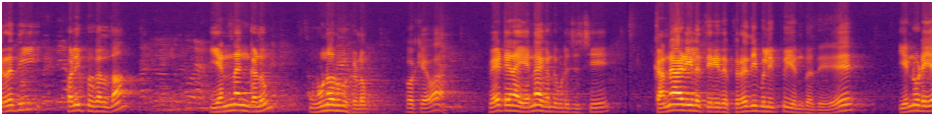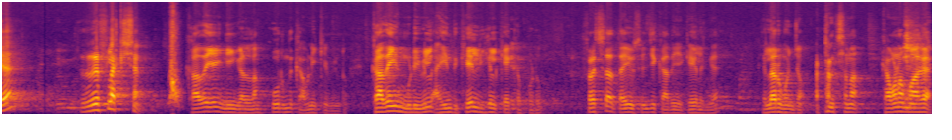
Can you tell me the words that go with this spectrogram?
பிரதிபலிப்புகள் தான் எண்ணங்களும் உணர்வுகளும். ஓகேவா வேட்டைனா என்ன கண்டுபிடிச்சிச்சு? கண்ணாடியில் தெரிகிற பிரதிபலிப்பு என்பது என்னுடைய ரிஃப்ளெக்ஷன் கதையை நீங்கள்லாம் கூர்ந்து கவனிக்க வேண்டும். கதையின் முடிவில் ஐந்து கேள்விகள் கேட்கப்படும். ஃப்ரெஷ்ஷாக தயவு செஞ்சு கதையை கேளுங்கள் எல்லாரும் கொஞ்சம் அட்டென்ஷனாக கவனமாக.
